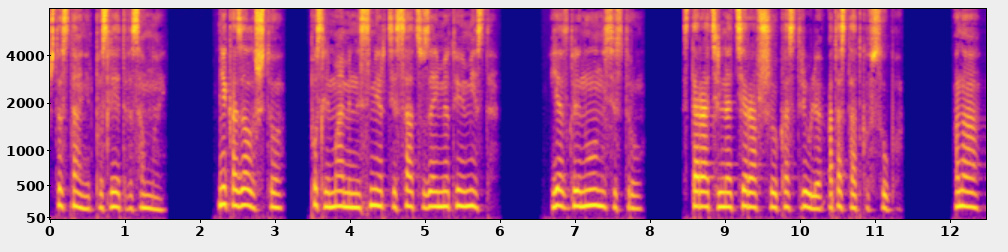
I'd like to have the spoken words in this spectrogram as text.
Что станет после этого со мной? Мне казалось, что после маминой смерти Сацу займет ее место. Я взглянула на сестру, старательно оттиравшую кастрюлю от остатков супа. Она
